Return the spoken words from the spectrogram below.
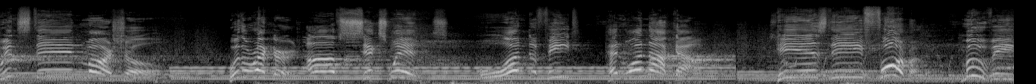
Winston Marshall, with a record of six wins, one defeat, and one knockout. He is the former movie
